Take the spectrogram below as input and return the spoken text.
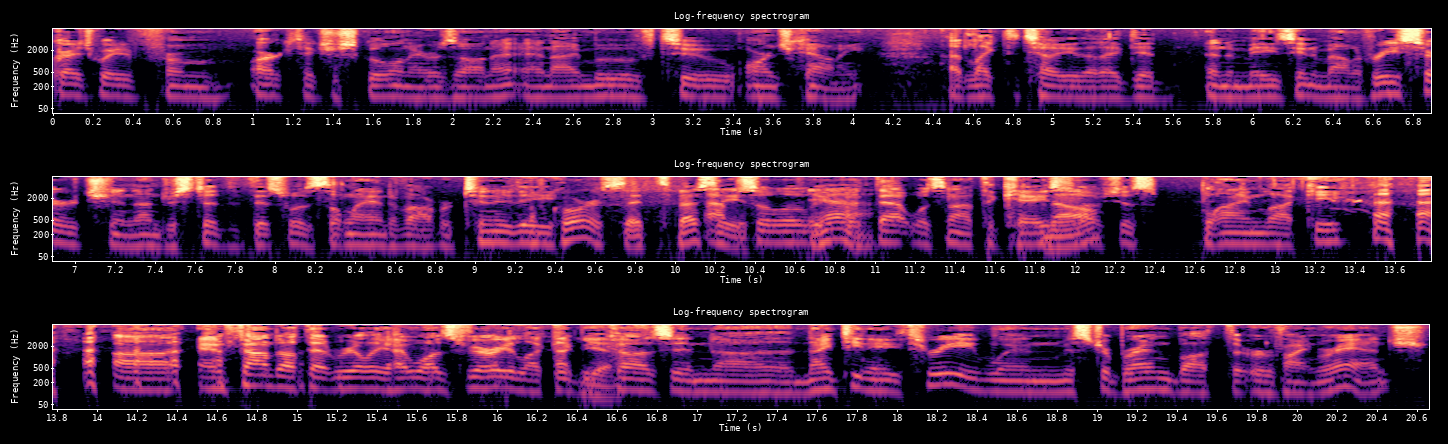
graduated from architecture school in Arizona, and I moved to Orange County. I'd like to tell you that I did an amazing amount of research and understood that this was the land of opportunity. Of course, especially absolutely, yeah. but that was not the case. No? I was just blind lucky, uh, and found out that really I was very lucky because Yes. in uh, 1983, when Mr. Bren bought the Irvine Ranch.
